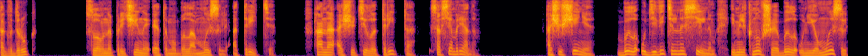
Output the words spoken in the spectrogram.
как вдруг, словно причиной этому была мысль о Тритте, она ощутила Тритта совсем рядом. Ощущение было удивительно сильным, и мелькнувшая была у нее мысль,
